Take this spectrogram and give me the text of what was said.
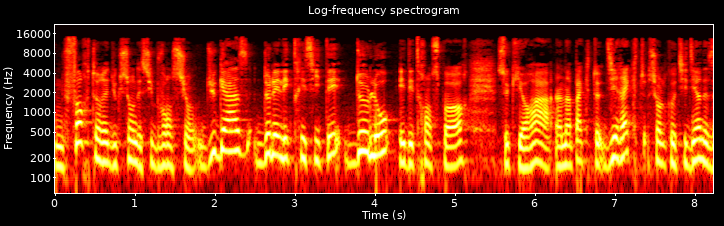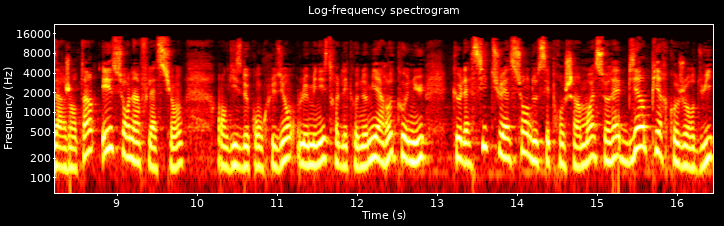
une forte réduction des subventions du gaz, de l'électricité, de l'eau et des transports, ce qui aura impact direct sur le quotidien des Argentins et sur l'inflation. En guise de conclusion, le ministre de l'économie a reconnu que la situation de ces prochains mois serait bien pire qu'aujourd'hui,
